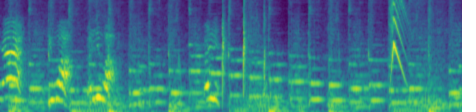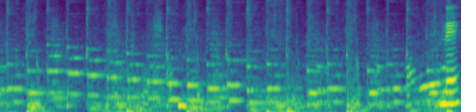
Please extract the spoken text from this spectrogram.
야, 이리 와. 빨리 와. 네.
